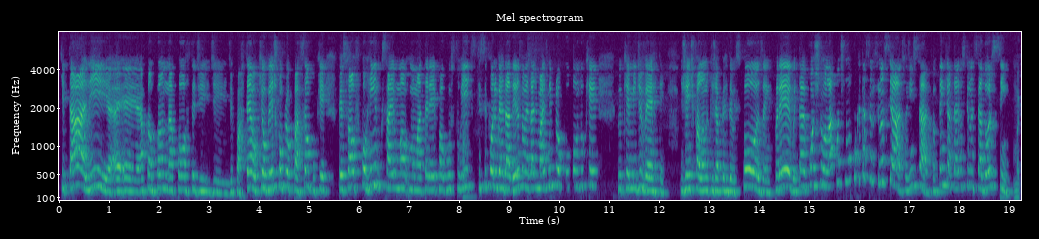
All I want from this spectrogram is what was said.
que está ali é, é, acampando na porta de, de, de quartel, que eu vejo com preocupação, porque o pessoal ficou rindo que saiu uma, uma matéria aí com alguns tweets que, se forem verdadeiros, na verdade, mais me preocupam do que, do que me divertem. Gente falando que já perdeu esposa, emprego e tal, e continua lá, continua porque está sendo financiado, isso a gente sabe. Então tem que ir atrás dos financiadores, sim. Mas,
